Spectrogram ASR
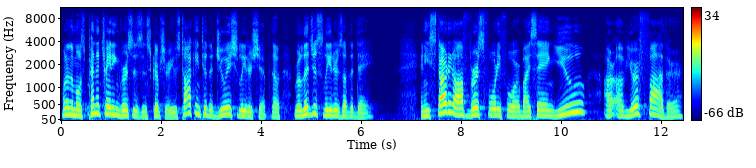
one of the most penetrating verses in Scripture. He was talking to the Jewish leadership, the religious leaders of the day. And he started off verse 44 by saying, You are of your father,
